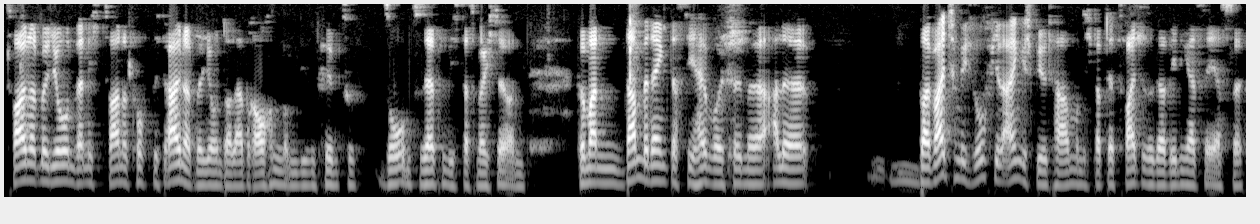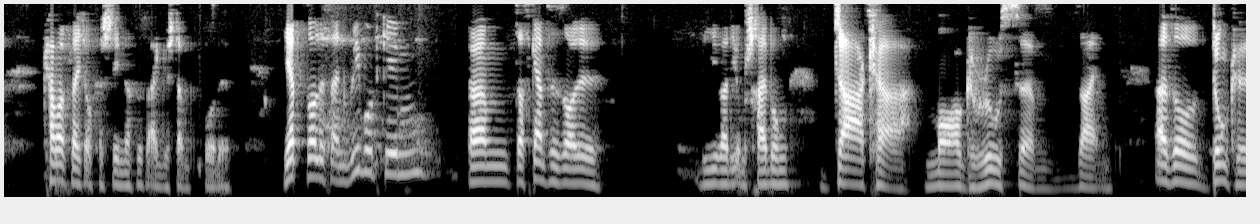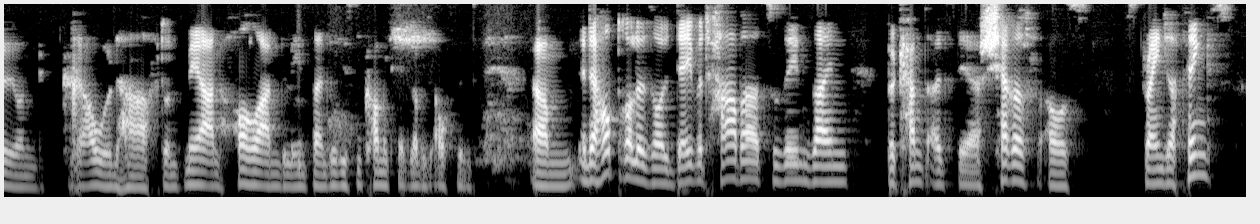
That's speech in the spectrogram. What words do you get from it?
200 Millionen, wenn nicht 250, 300 Millionen Dollar brauchen, um diesen Film zu, so umzusetzen, wie ich das möchte. Und wenn man dann bedenkt, dass die Hellboy-Filme alle bei weitem nicht so viel eingespielt haben, und ich glaube, der zweite sogar weniger als der erste, kann man vielleicht auch verstehen, dass es eingestampft wurde. Jetzt soll es ein Reboot geben. Ähm, das Ganze soll, wie war die Umschreibung, darker, more gruesome sein. Also dunkel und grauenhaft und mehr an Horror angelehnt sein, so wie es die Comics ja, glaube ich, auch sind. Ähm, in der Hauptrolle soll David Harbour zu sehen sein, bekannt als der Sheriff aus Stranger Things.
